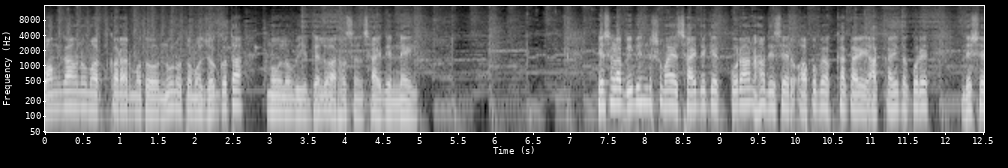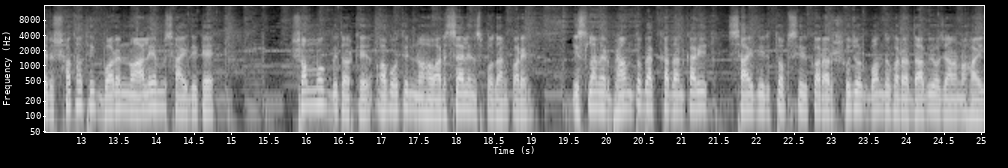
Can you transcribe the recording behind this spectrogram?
বঙ্গা অনুমত করার মতো ন্যূনতম যোগ্যতা মৌলবী দেলোয়ার হোসেন সাইদির নেই। এছাড়া বিভিন্ন সময়ে সাইদিকে কোরআন হাদিসের অপব্যাখ্যাকারী আখ্যায়িত করে দেশের শতাধিক বরেণ্য আলেম সাইদিকে সম্মুখ বিতর্কে অবতীর্ণ হওয়ার চ্যালেঞ্জ প্রদান করেন। ইসলামের ভ্রান্ত ব্যাখ্যাদানকারী সাইদির তফসির করার সুযোগ বন্ধ করার দাবিও জানানো হয়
